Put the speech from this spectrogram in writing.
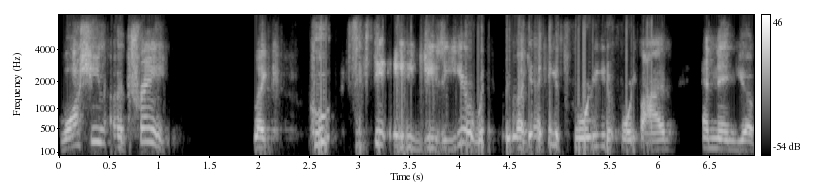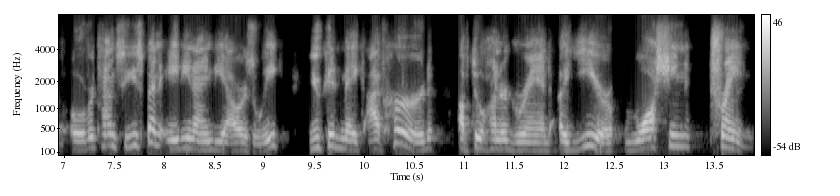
Washing a train, like who 60 to 80 G's a year with like I think it's 40 to 45 and then you have overtime so you spend 80 90 hours a week you could make I've heard up to 100 grand a year washing trains.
